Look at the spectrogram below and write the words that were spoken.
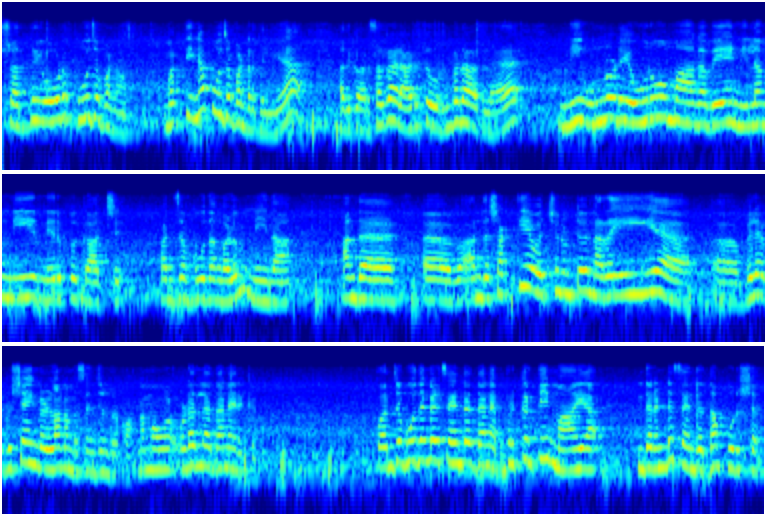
ஸ்ரத்தையோடு பூஜை பண்ணணும். பக்தினா பூஜை பண்ணுறது இல்லையா? அதுக்கு அவர் சொல்கிறார் அடுத்து ஒன்பதாவதுல நீ உன்னுடைய உருவமாகவே நிலம் நீர் நெருப்பு காற்று பஞ்சபூதங்களும் நீதான். அந்த அந்த சக்தியை வச்சுன்னுட்டு நிறைய வில விஷயங்கள்லாம் நம்ம செஞ்சுட்டுருக்கோம் நம்ம உடலில் தானே இருக்குது பஞ்சபூதங்கள் சேர்ந்தது தானே. பிரகிருதி மாயா இந்த ரெண்டும் சேர்ந்தது தான் புருஷன்.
